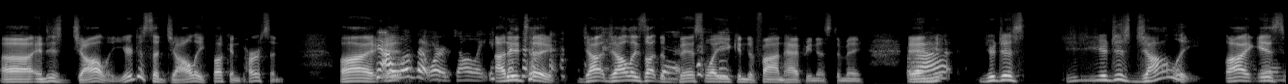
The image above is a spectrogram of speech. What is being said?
uh, and just jolly, you're just a jolly fucking person. Like Yeah, I it- love that word, jolly. I do too. Jo- jolly's like the Yeah. best way you can define happiness to me. And right? you're just you're just jolly. Like it's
